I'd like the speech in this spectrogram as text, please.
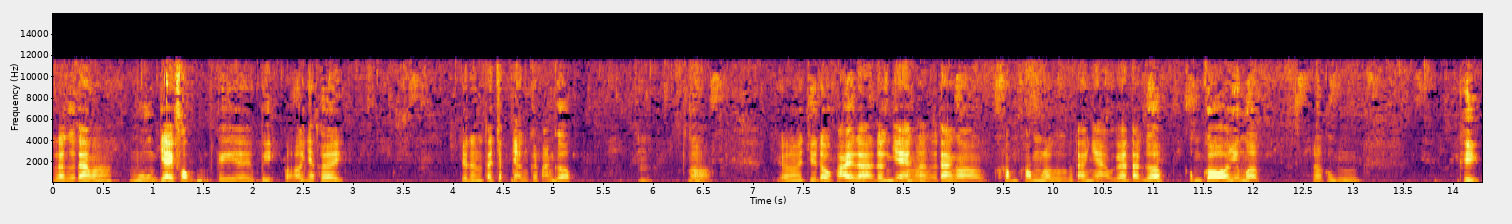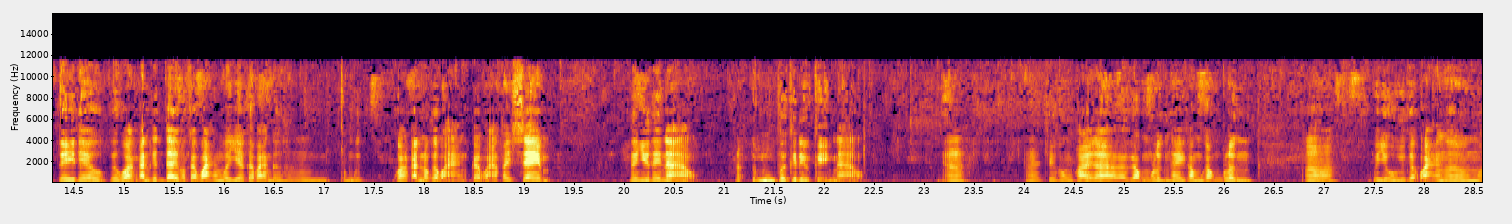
là người ta muốn giải phóng cái việc ở nhà thuê. Cho nên người ta chấp nhận cái khoản góp nó. À, chứ đâu phải là đơn giản là người ta ngồi không không đó người ta nhào người ta góp. Cũng có nhưng mà nó cũng thì tùy theo cái hoàn cảnh kinh tế mà các bạn. Bây giờ các bạn cứ ừ, trong cái hoàn cảnh đó các bạn các bạn phải xem nó như thế nào nó ứng với cái điều kiện nào. À, à, chứ không phải là gồng lưng hay không gồng lưng. À, ví dụ như các bạn mà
